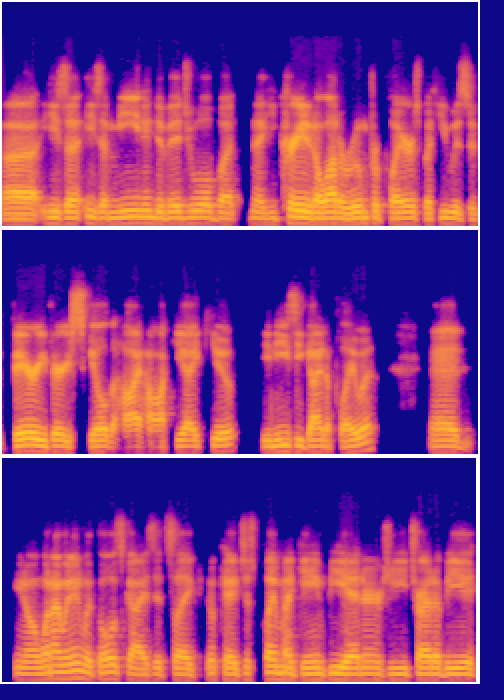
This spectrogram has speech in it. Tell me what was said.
Uh, he's a he's a mean individual, but he created a lot of room for players. But he was a very very skilled, high hockey IQ, an easy guy to play with. And you know, when I went in with those guys, it's like, okay, just play my game, be energy, try to be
